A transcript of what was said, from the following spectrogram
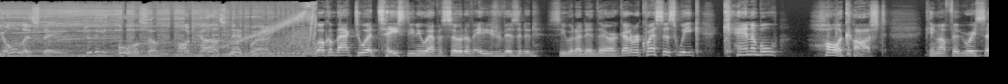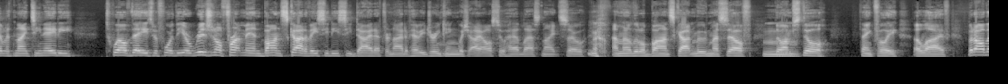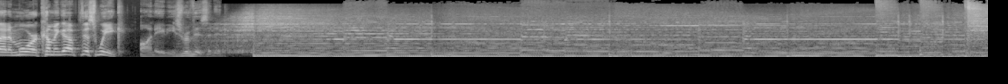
You're listening to the Awesome Podcast Network. Welcome back to a tasty new episode of 80s Revisited. See what I did there? Got a request this week Cannibal Holocaust. Came out February 7th, 1980, 12 days before the original frontman Bon Scott of AC/DC died after a night of heavy drinking, which I also had last night. So I'm in a little Bon Scott mood myself, though I'm mm. still, thankfully, alive. But all that and more coming up this week on 80s Revisited.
